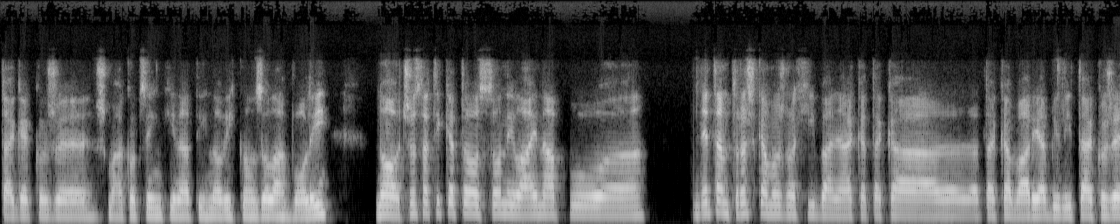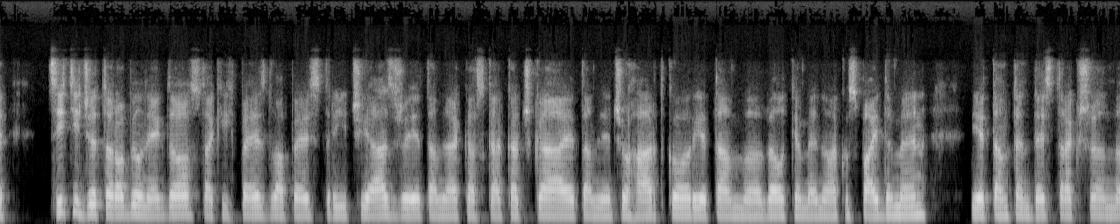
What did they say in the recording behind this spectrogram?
tak akože šmákocinky na tých nových konzolách boli. No, čo sa týka toho Sony line-upu, uh, mne tam troška možno chýba nejaká taká, taká variabilita, akože cítiť, že to robil niekto z takých PS2, PS3 čias, že je tam nejaká skakačka, je tam niečo hardcore, je tam e, veľké meno ako Spider-Man, je tam ten Destruction e,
